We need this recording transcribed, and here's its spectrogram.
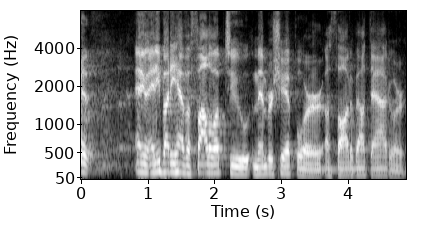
and, anyway, anybody have a follow-up to membership or a thought about that, or?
